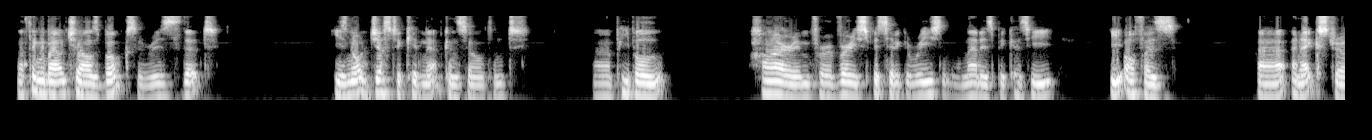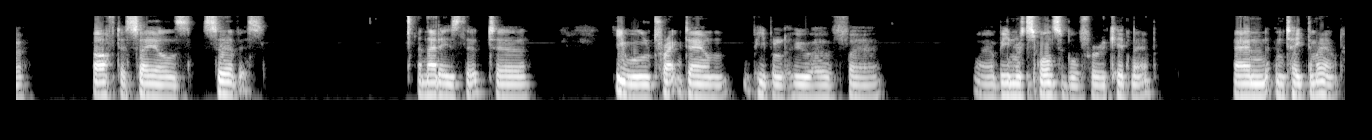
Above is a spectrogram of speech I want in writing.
the thing about Charles Boxer is that he's not just a kidnap consultant. Uh, people hire him for a very specific reason, and that is because he he offers uh, an extra after sales service. And that is that uh, he will track down people who have uh, uh, been responsible for a kidnap and, and take them out.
